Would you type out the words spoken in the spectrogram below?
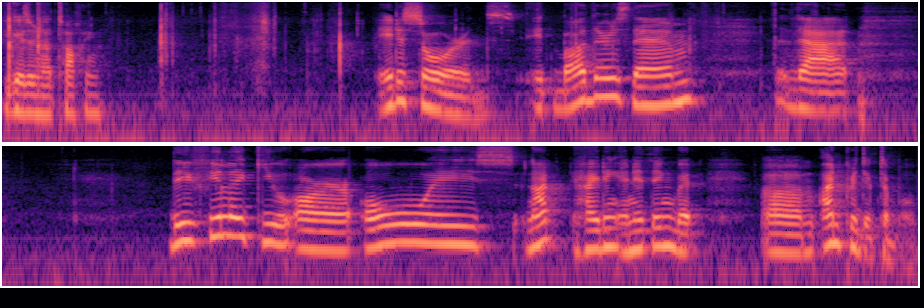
you guys are not talking. Eight of swords. It bothers them that they feel like you are always not hiding anything but um, unpredictable.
